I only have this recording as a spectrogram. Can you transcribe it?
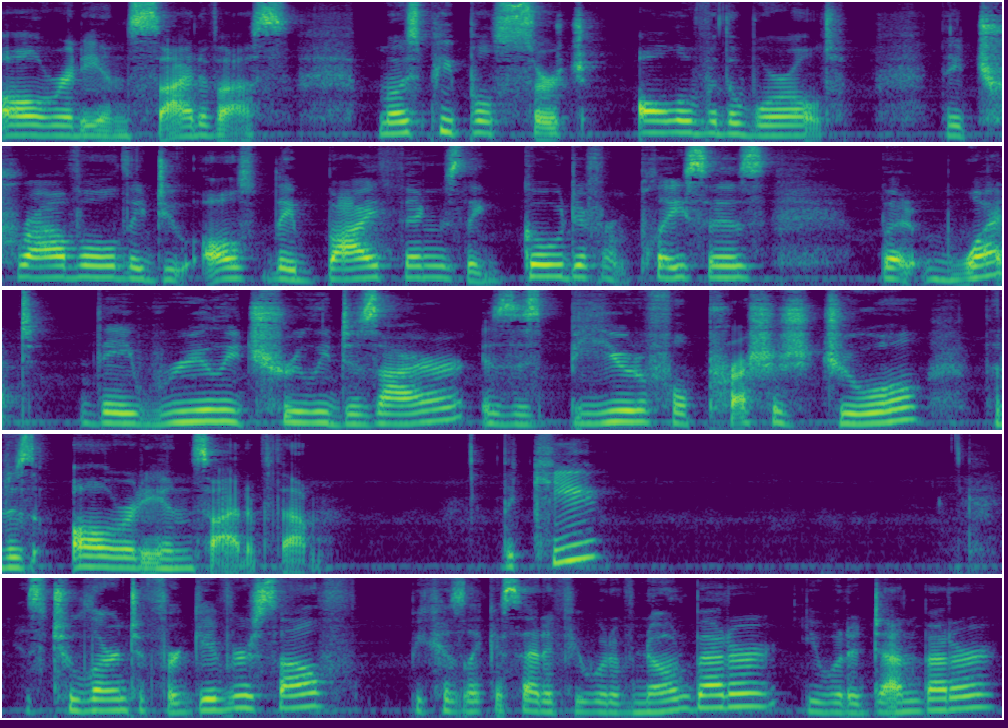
already inside of us. Most people search all over the world. They travel, they do all they buy things, they go different places, but what they really truly desire is this beautiful precious jewel that is already inside of them. The key is to learn to forgive yourself because, like I said, if you would have known better, you would have done better.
